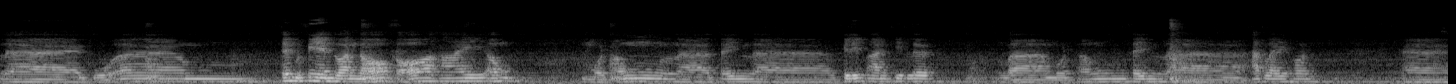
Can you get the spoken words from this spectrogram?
là của à, uh, trên một phi hành đoàn đó có hai ông một ông là tên là Philip An Hitler và một ông tên là Hartley Hon à,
